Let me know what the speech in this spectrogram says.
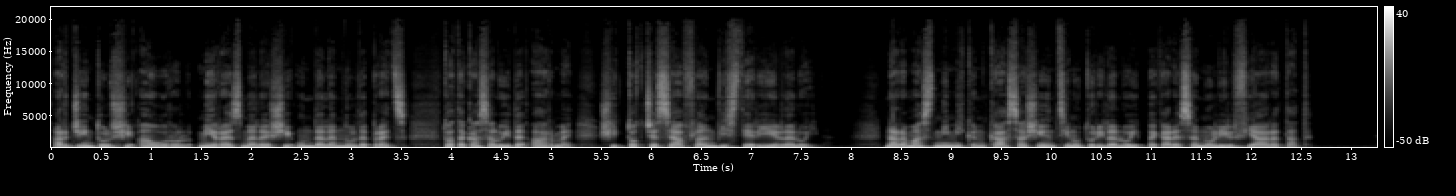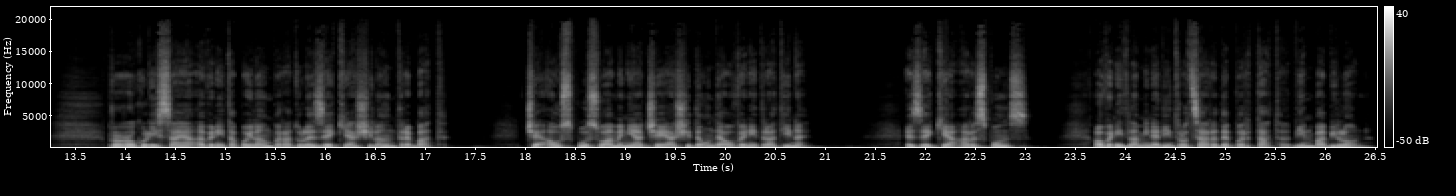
argintul și aurul, mirezmele și undelemnul de preț, toată casa lui de arme și tot ce se afla în visteriile lui – N-a rămas nimic în casa și în ținuturile lui pe care să nu li-l fie arătat. Prorocul Isaia a venit apoi la împăratul Ezechia și l-a întrebat, Ce au spus oamenii aceia și de unde au venit la tine? Ezechia a răspuns, Au venit la mine dintr-o țară depărtată, din Babilon.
